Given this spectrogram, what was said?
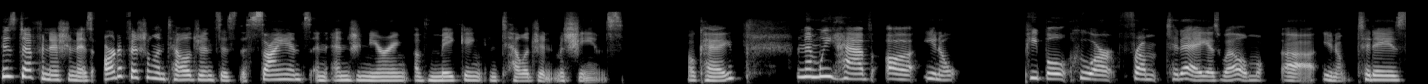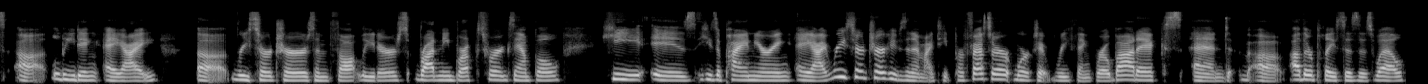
His definition is artificial intelligence is the science and engineering of making intelligent machines. Okay. And then we have uh, you know, people who are from today as well uh, you know today's uh, leading ai uh, researchers and thought leaders. Rodney brooks for example he is he's a pioneering ai researcher. He was an mit professor worked at rethink robotics and uh, other places as well.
